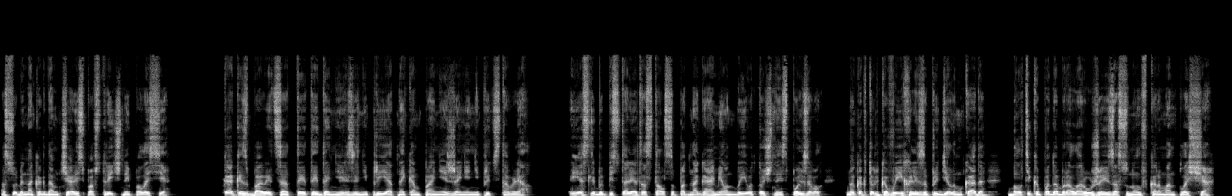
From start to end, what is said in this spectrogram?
особенно когда мчались по встречной полосе. Как избавиться от этой до нельзя неприятной компании Женя не представлял. Если бы пистолет остался под ногами, он бы его точно использовал – но как только выехали за пределы МКАДа, Балтика подобрал оружие и засунул в карман плаща.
